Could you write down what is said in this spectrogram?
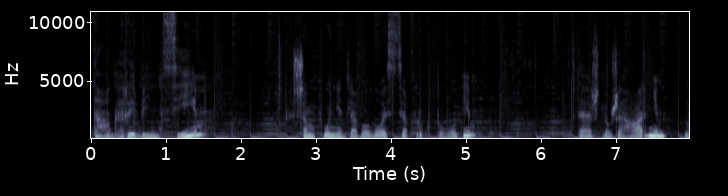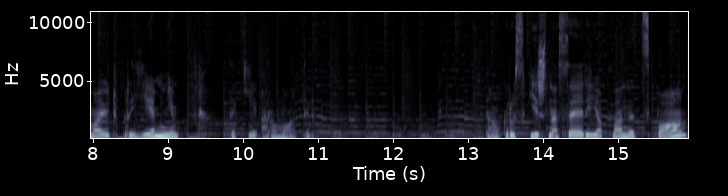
Так, грибінці, шампуні для волосся фруктові. Теж дуже гарні, мають приємні такі аромати. Так, розкішна серія Planet Spa.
